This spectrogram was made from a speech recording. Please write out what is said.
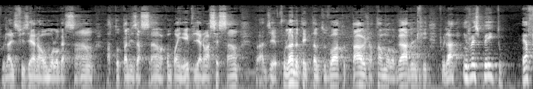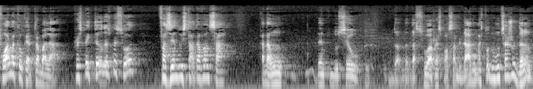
Fui lá, eles fizeram a homologação, a totalização, acompanhei, fizeram a sessão para dizer, fulano tem tantos votos, tal, já está homologado, enfim. Fui lá em respeito. É a forma que eu quero trabalhar, respeitando as pessoas fazendo o Estado avançar. Cada um dentro do seu, da, da sua responsabilidade, mas todo mundo se ajudando.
